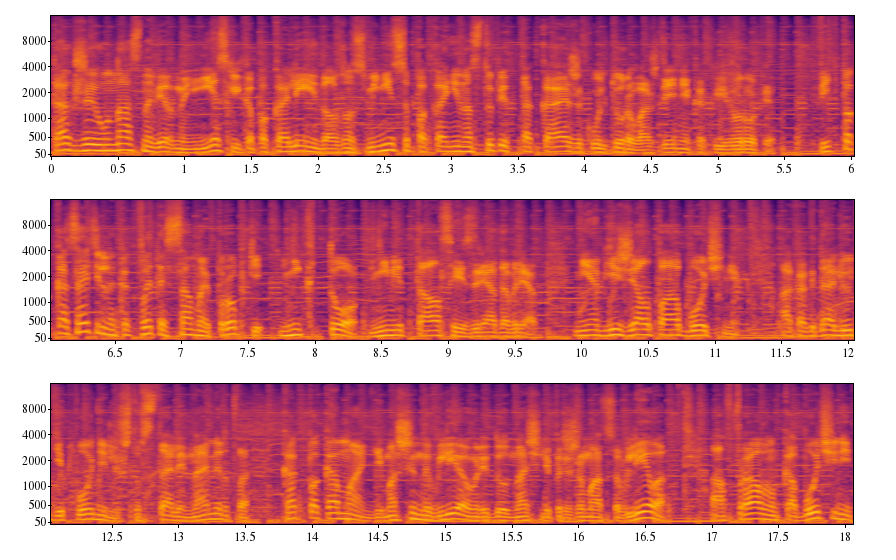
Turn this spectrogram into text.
Также и у нас, наверное, несколько поколений должно смениться, пока не наступит такая же культура вождения, как в Европе. Ведь показательно, как в этой самой пробке никто не метался из ряда в ряд, не объезжал по обочине. А когда люди поняли, что встали намертво, как по команде, машины в левом ряду начали прижиматься влево, а в правом к обочине,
